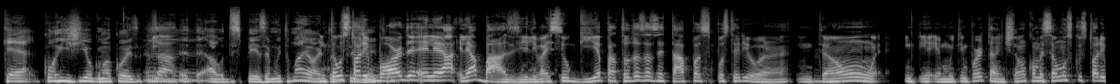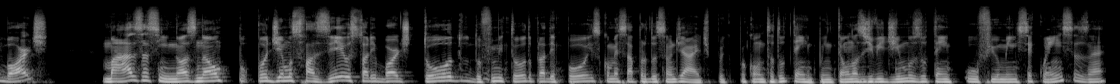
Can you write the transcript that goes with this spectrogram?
quer corrigir alguma coisa. Exato. É, A despesa é muito maior. Então o desse jeito- storyboard, ele, é a, ele é a base, ele vai ser o guia para todas as etapas posteriores, né? Então, é, é muito importante. Então, começamos com o storyboard, mas, assim, nós não podíamos fazer o storyboard todo, do filme todo, para depois começar a produção de arte, por, por conta do tempo. Então, nós dividimos o, tempo, o filme em sequências, né?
